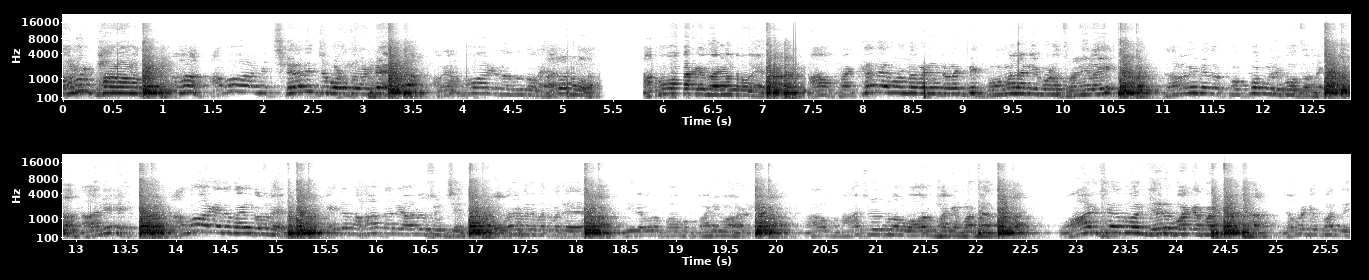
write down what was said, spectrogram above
ధనుర్భాణాలతో అమ్మవారిని ఛేదించబడుతూ ఉంటే అవి అమ్మవారికి తగులుతున్నాయి అమ్మవారికి తగలలేదు ఆ ప్రక్కనే ఉండబడినటువంటి కొమ్మలన్నీ కూడా త్రొనిలై ధరణి మీద కుప్ప కూలిపోతున్నాయి. కానీ అమ్మవారికి అయితే తగలటం లేదు అయితే మహాతల్లి ఆలోచించింది. మరి మీరెవరు పాపం పనివాడు. ఆ, నా చేతిలో వారు భంగపడ్డారు వారి చేతిలో నేను భంగపడ్డా ఎవరికి ఇబ్బంది?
